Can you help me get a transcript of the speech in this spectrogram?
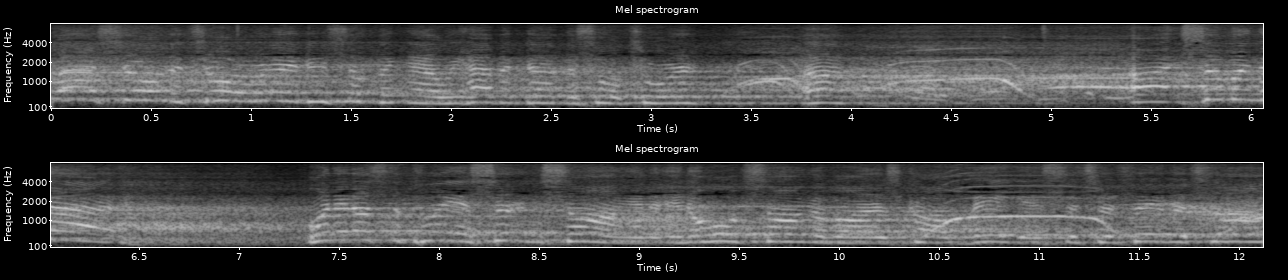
last show of the tour. We're going to do something uh, we haven't done this whole tour. Um, uh, someone uh, wanted us to play a certain song, an, an old song of ours called Vegas. It's her favorite song.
